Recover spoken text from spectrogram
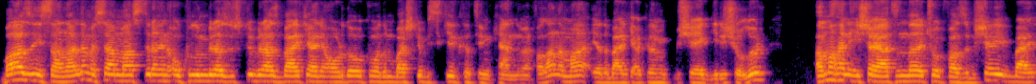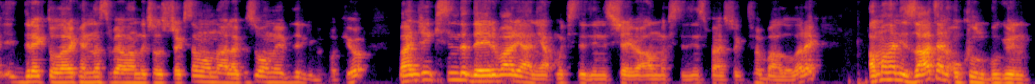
Bazı insanlar da mesela master hani okulun biraz üstü biraz belki hani orada okumadım başka bir skill katayım kendime falan ama ya da belki akademik bir şeye giriş olur. Ama hani iş hayatında çok fazla bir şey ben direkt olarak hani nasıl bir alanda çalışacaksam onunla alakası olmayabilir gibi bakıyor. Bence ikisinin de değeri var yani yapmak istediğiniz şey ve almak istediğiniz perspektife bağlı olarak. Ama hani zaten okul bugün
